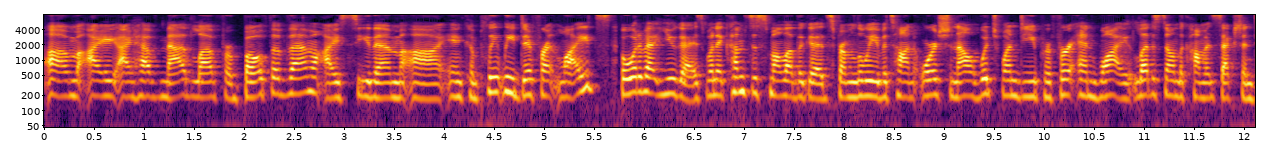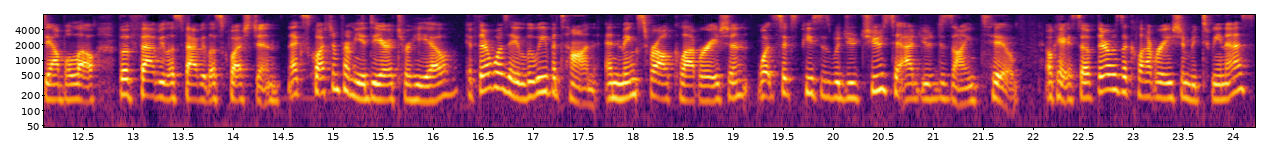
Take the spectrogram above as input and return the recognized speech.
um, I, I, have mad love for both of them. I see them uh, in completely different lights. But what about you guys? When it comes to small leather goods from Louis Vuitton or Chanel, which one do you prefer and why? Let us know in the comment section down below. But fabulous, fabulous question. Next question from Yadira Trujillo. If there was a Louis Vuitton and Minks4All collaboration, what six pieces would you choose to add your design to? Okay, so if there was a collaboration between us,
